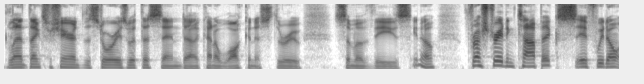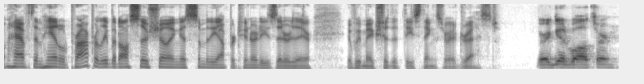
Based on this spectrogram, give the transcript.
glenn thanks for sharing the stories with us and uh, kind of walking us through some of these you know frustrating topics if we don't have them handled properly but also showing us some of the opportunities that are there if we make sure that these things are addressed. Very good walter.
